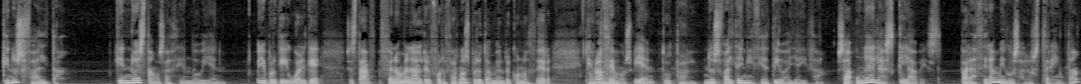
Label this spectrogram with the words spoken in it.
¿qué nos falta? ¿Qué no estamos haciendo bien? Oye, porque igual que o sea, está fenomenal reforzarnos, pero también reconocer que no hacemos bien. Total. Nos falta iniciativa, Yaiza. O sea, una de las claves para hacer amigos a los 30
